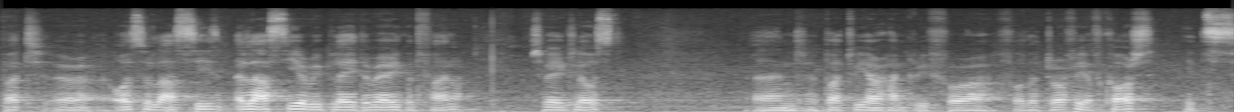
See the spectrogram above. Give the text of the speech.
but uh, also last season, uh, last year we played a very good final. It was very close, and uh, but we are hungry for for the trophy, of course. It's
